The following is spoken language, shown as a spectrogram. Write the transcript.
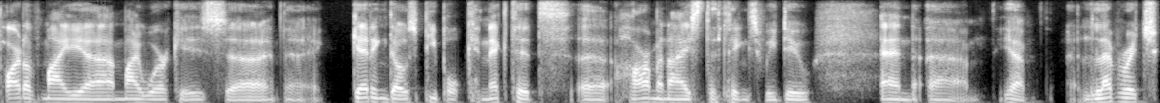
part of my uh, my work is uh, uh getting those people connected, uh, harmonize the things we do, and um, yeah, leverage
